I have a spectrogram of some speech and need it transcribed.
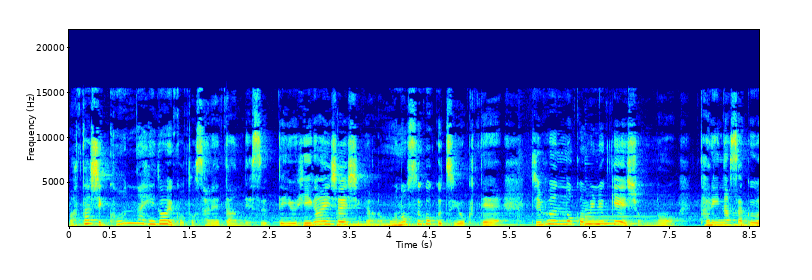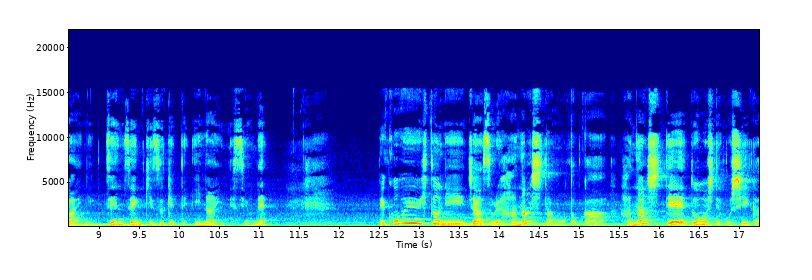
私こんなひどいことされたんですっていう被害者意識がものすごく強くて自分のコミュニケーションの足りなさ具合に全然気づけていないんですよね。でこういう人にじゃあそれ話したのとか話してどうしてほしいか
